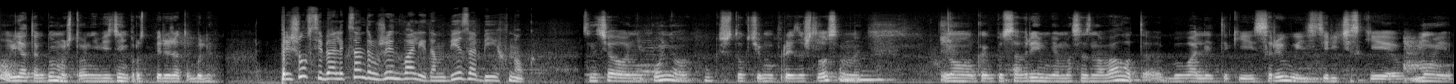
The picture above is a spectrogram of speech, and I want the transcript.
ну, я так думаю, что они весь день просто пережаты были. Пришел в себя Александр уже инвалидом, без обеих ног. Сначала не понял, что к чему произошло со мной. Но как бы со временем осознавал это, бывали такие срывы истерические. Мой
